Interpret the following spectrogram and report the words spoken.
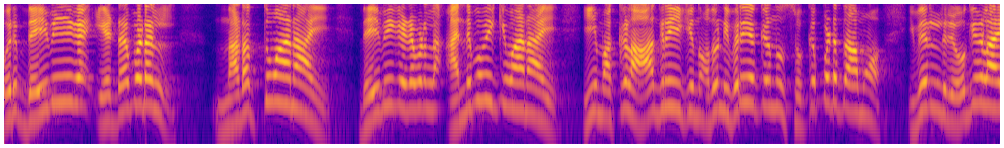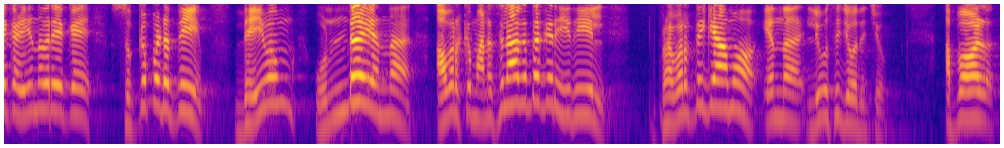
ഒരു ദൈവീക ഇടപെടൽ നടത്തുവാനായി ദൈവിക ഇടപെടൽ അനുഭവിക്കുവാനായി ഈ മക്കൾ ആഗ്രഹിക്കുന്നു. അതുകൊണ്ട് ഇവരെയൊക്കെ ഒന്ന് സുഖപ്പെടുത്താമോ? ഇവരിൽ രോഗികളായി കഴിയുന്നവരെയൊക്കെ സുഖപ്പെടുത്തി ദൈവം ഉണ്ട് എന്ന് അവർക്ക് മനസ്സിലാകത്തക്ക രീതിയിൽ പ്രവർത്തിക്കാമോ എന്ന് ലൂസി ചോദിച്ചു. അപ്പോൾ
